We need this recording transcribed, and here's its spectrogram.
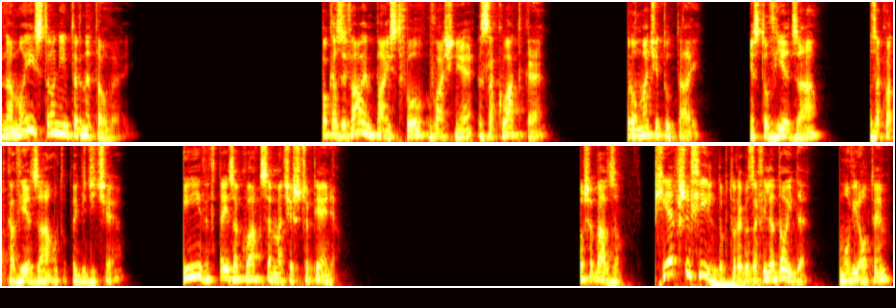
Na mojej stronie internetowej pokazywałem Państwu właśnie zakładkę, którą macie tutaj. Jest to wiedza, zakładka wiedza, o tutaj widzicie. I w tej zakładce macie szczepienia. Proszę bardzo. Pierwszy film, do którego za chwilę dojdę, mówi o tym,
